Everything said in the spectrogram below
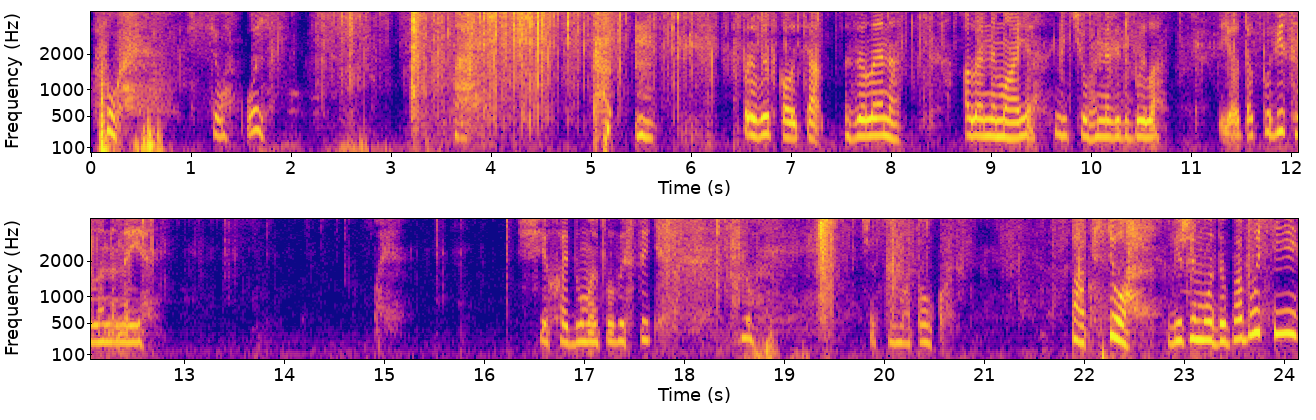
Фух, все. Ой. Прививка оця зелена, але немає, нічого не відбила. Я отак повісила на неї. Ой. Ще хай думаю повисить. Ну, щось нема толку. Так, все, біжимо до бабусі.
